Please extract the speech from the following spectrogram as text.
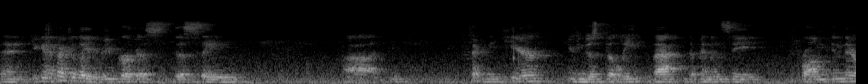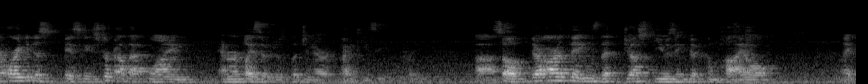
Then you can effectively repurpose this same uh, technique here. You can just delete that dependency from in there, or you can just basically strip out that line and replace it with just the generic PyTZ entry. Uh, so there are things that just using pip compile like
